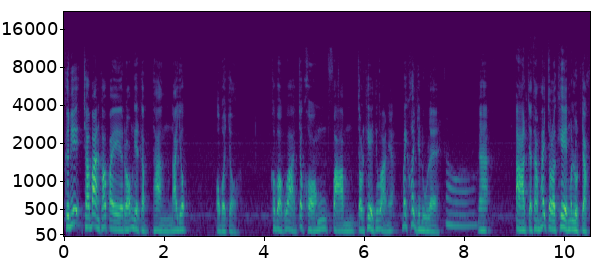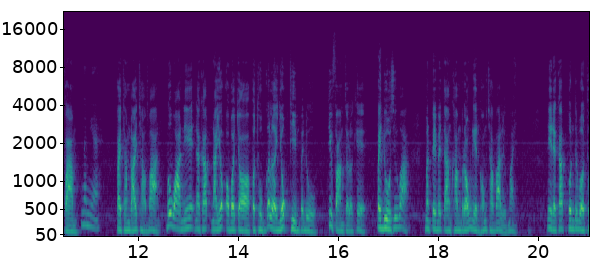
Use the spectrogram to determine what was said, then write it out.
คืนนี้ชาวบ้านเขาไปร้องเรียนกับทางนายกอบจเขาบอกว่าเจ้าของฟาร์มจระเข้ที่ว่าเนี้ไม่ค่อยจะดูแลอ๋อนะฮะอาจจะทำให้จระเข้มันหลุดจากฟาร์ม นั่นไง ไปทำร้ายชาวบ้าน เมื่อวานนี้นะครับนายกอบจปทุมก็เลยยกทีมไปดูที่ฟาร์มจระเข้ไปดูซิว่ามันเป็นไปตามคำร้องเรียนของชาวบ้านหรือไม่ นี่นะครับพลตำรวจโท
